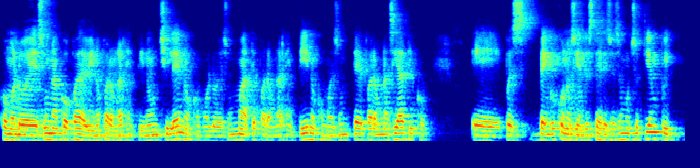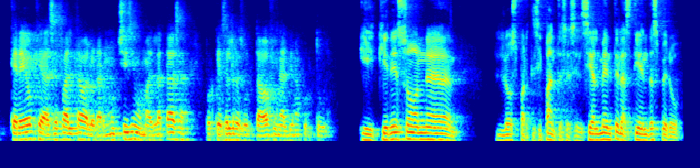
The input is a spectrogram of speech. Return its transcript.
como lo es una copa de vino para un argentino o un chileno, como lo es un mate para un argentino, como es un té para un asiático. Eh, pues vengo conociendo este ejercicio hace mucho tiempo y creo que hace falta valorar muchísimo más la taza porque es el resultado final de una cultura. ¿Y quiénes son eh, los participantes? Esencialmente las tiendas, pero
